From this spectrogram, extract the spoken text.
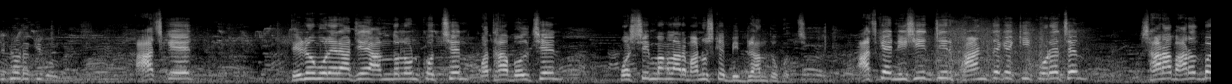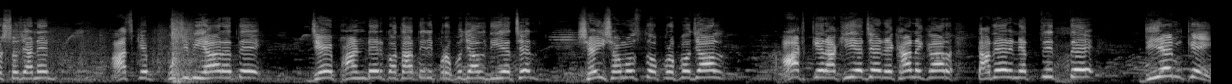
বিষয়টা কি বলবেন? আজকে তৃণমূলেরা যে আন্দোলন করছেন কথা বলছেন পশ্চিমবাংলার মানুষকে বিভ্রান্ত করছে। আজকে নিশীথজির ফান্ড থেকে কি করেছেন সারা ভারতবর্ষ জানেন। আজকে কুচবিহারেতে যে ফান্ডের কথা তিনি প্রপোজাল দিয়েছেন, সেই সমস্ত প্রপোজাল আটকে রাখিয়েছেন এখানকার তাদের নেতৃত্বে ডিএমকে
